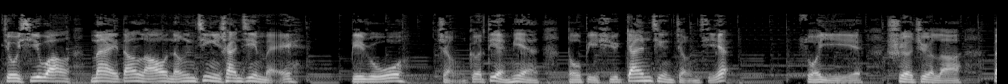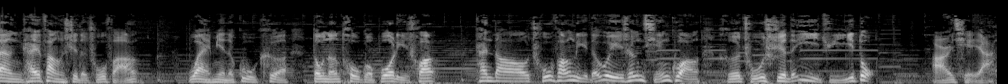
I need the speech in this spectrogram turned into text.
就希望麦当劳能尽善尽美，比如整个店面都必须干净整洁，所以设置了半开放式的厨房，外面的顾客都能透过玻璃窗看到厨房里的卫生情况和厨师的一举一动。而且呀，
